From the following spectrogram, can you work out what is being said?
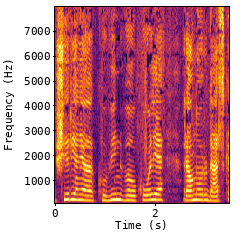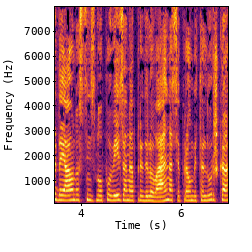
širjanja kovin v okolje ravno rudarska dejavnost in z njo povezana predelovalna, se pravi metalurška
